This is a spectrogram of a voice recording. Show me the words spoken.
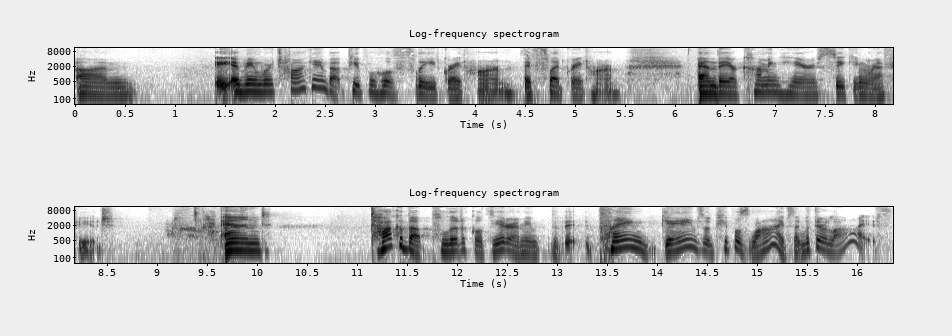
Um, I mean, we're talking about people who have fled great harm. They've fled great harm. And they are coming here seeking refuge. And talk about political theater. I mean, playing games with people's lives, like with their lives.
